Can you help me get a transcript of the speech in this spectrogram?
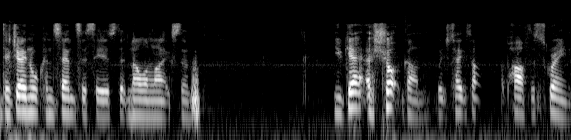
the general consensus is that no one likes them. You get a shotgun, which takes up half the screen,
